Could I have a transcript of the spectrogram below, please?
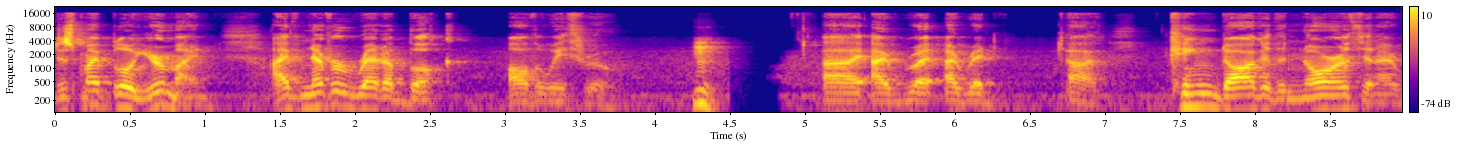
this might blow your mind. I've never read a book all the way through. Hmm. Uh, I read I read uh, King Dog of the North and I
